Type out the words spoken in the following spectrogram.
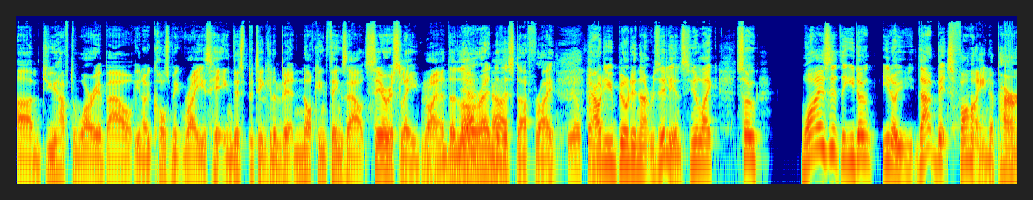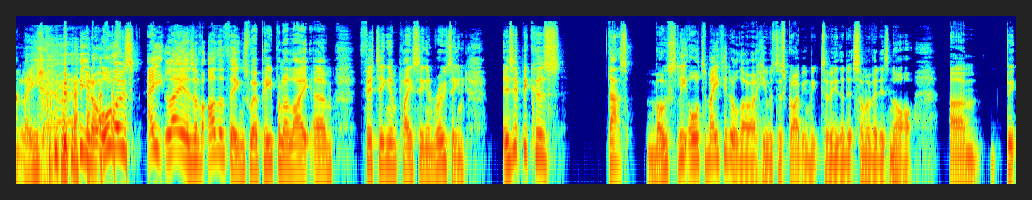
Um, do you have to worry about you know cosmic rays hitting this particular Mhm. bit and knocking things out seriously, right Mhm. at the Yeah, lower end no, of this stuff, right? It's a real How do you build in that resilience? And you're like, so why is it that you don't, you know, that bit's fine, apparently. you know, all those eight layers of other things where people are like um, fitting and placing and routing. Is it because that's mostly automated? Although he was describing to me that it, some of it is not. Um, but,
